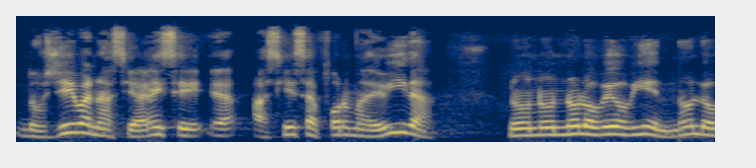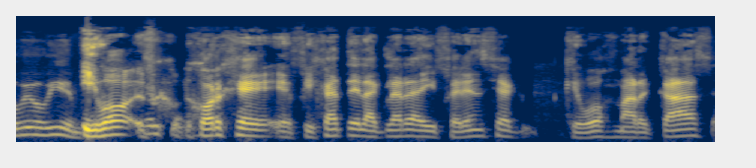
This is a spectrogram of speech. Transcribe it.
nos llevan hacia, ese, hacia esa forma de vida. No, no, no lo veo bien, no lo veo bien. Y vos, Jorge, eh, fíjate la clara diferencia que vos marcás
